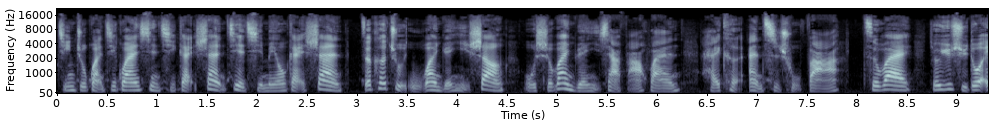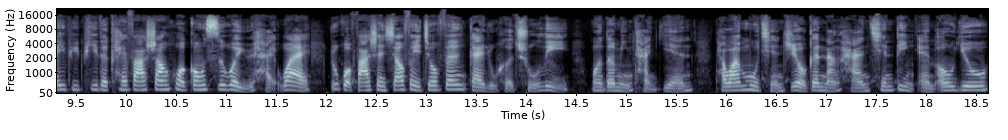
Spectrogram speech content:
经主管机关限期改善，借期没有改善，则可处五万元以上。五十万元以下罚锾，还可按次处罚。此外，由于许多 A P P 的开发商或公司位于海外，如果发生消费纠纷，该如何处理？王德明坦言，台湾目前只有跟南韩签订 M O U，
